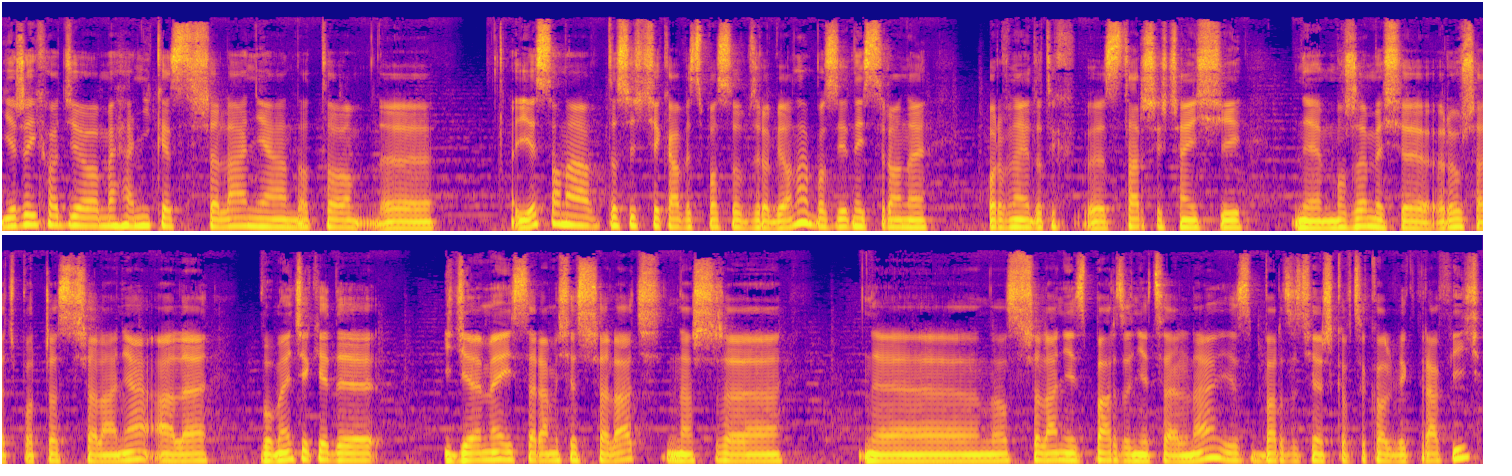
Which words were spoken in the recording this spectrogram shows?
Jeżeli chodzi o mechanikę strzelania, no to jest ona w dosyć ciekawy sposób zrobiona, bo z jednej strony w porównaniu do tych e, starszych części e, możemy się ruszać podczas strzelania, ale w momencie, kiedy idziemy i staramy się strzelać, nasze e, no, strzelanie jest bardzo niecelne, jest bardzo ciężko w cokolwiek trafić.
